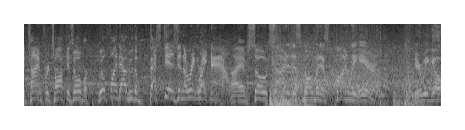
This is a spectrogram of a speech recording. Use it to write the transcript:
The time for talk is over. We'll find out who the best is in the ring right now. I am so excited this moment is finally here. Here we go,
